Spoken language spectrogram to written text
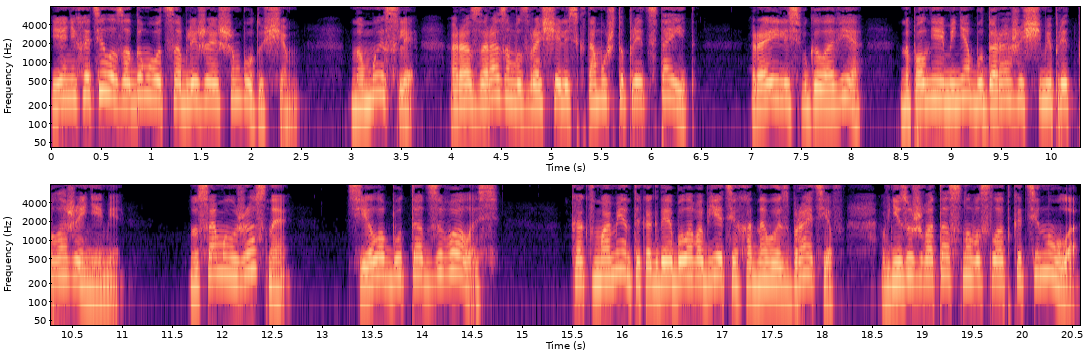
Я не хотела задумываться о ближайшем будущем, но мысли раз за разом возвращались к тому, что предстоит, роились в голове, наполняя меня будоражащими предположениями. Но самое ужасное — тело будто отзывалось. Как в моменты, когда я была в объятиях одного из братьев, внизу живота снова сладко тянуло,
